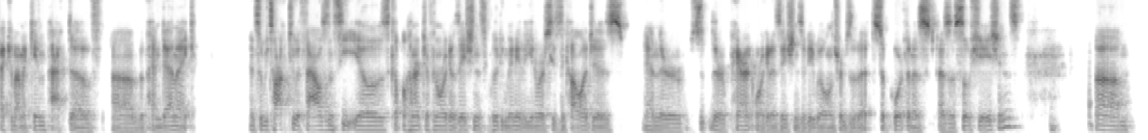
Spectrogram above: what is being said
economic impact of uh, the pandemic. And so we talked to a thousand CEOs, a couple hundred different organizations, including many of the universities and colleges and their their parent organizations, if you will, in terms of the support them as as associations. Um,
